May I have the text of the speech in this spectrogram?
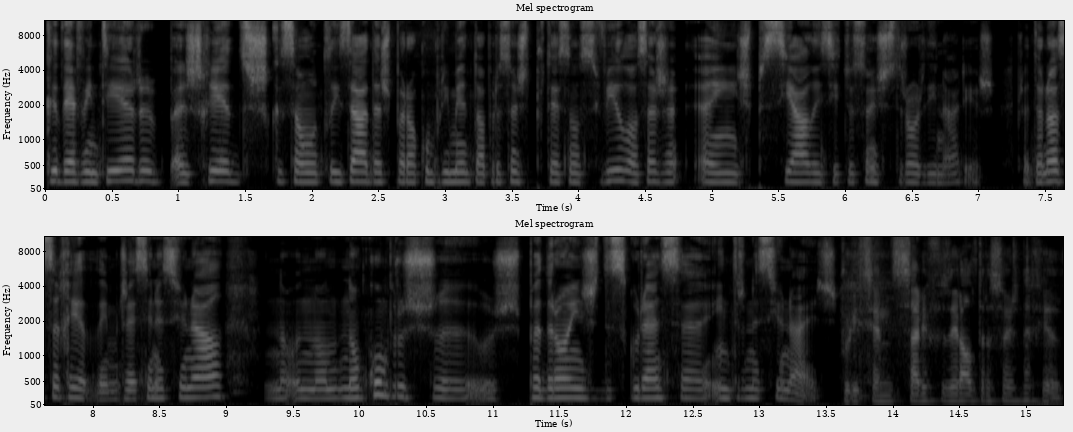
que devem ter as redes que são utilizadas para o cumprimento de operações de proteção civil, ou seja, em especial em situações extraordinárias. Portanto, a nossa rede de emergência nacional não, não, não cumpre os, os padrões de segurança internacionais. Por isso é necessário fazer alterações na rede.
